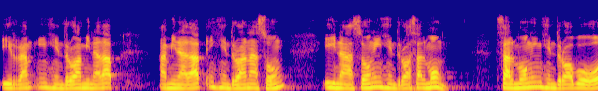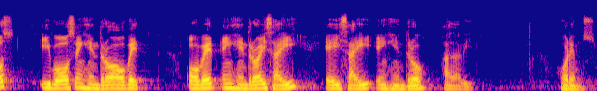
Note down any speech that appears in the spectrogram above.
y Ram engendró a Aminadab. Aminadab engendró a Nazón y Nazón engendró a Salmón. Salmón engendró a Booz y Booz engendró a Obed. Obed engendró a Isaí e Isaí engendró a David. Oremos.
